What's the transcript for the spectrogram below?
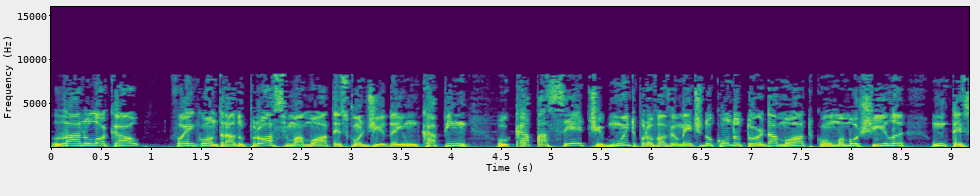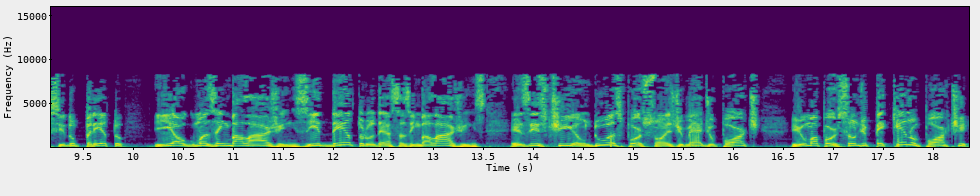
Lá no local, foi encontrado próximo à moto escondida em um capim o capacete, muito provavelmente do condutor da moto, com uma mochila, um tecido preto e algumas embalagens. E dentro dessas embalagens existiam duas porções de médio porte e uma porção de pequeno porte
